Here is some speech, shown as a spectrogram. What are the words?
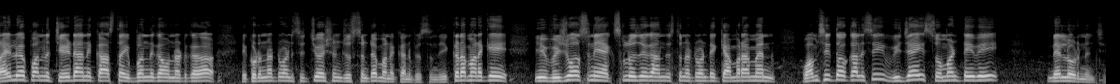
రైల్వే పనులు చేయడానికి కాస్త ఇబ్బందిగా ఉన్నట్టుగా ఇక్కడ ఉన్నటువంటి సిచ్యువేషన్ చూస్తుంటే మనకు కనిపిస్తుంది. ఇక్కడ మనకి ఈ విజువల్స్ని ఎక్స్క్లూజివ్గా అందిస్తున్నటువంటి కెమెరామెన్ వంశీతో కలిసి విజయ్ సుమన్ టీవీ నెల్లూరు నుంచి.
